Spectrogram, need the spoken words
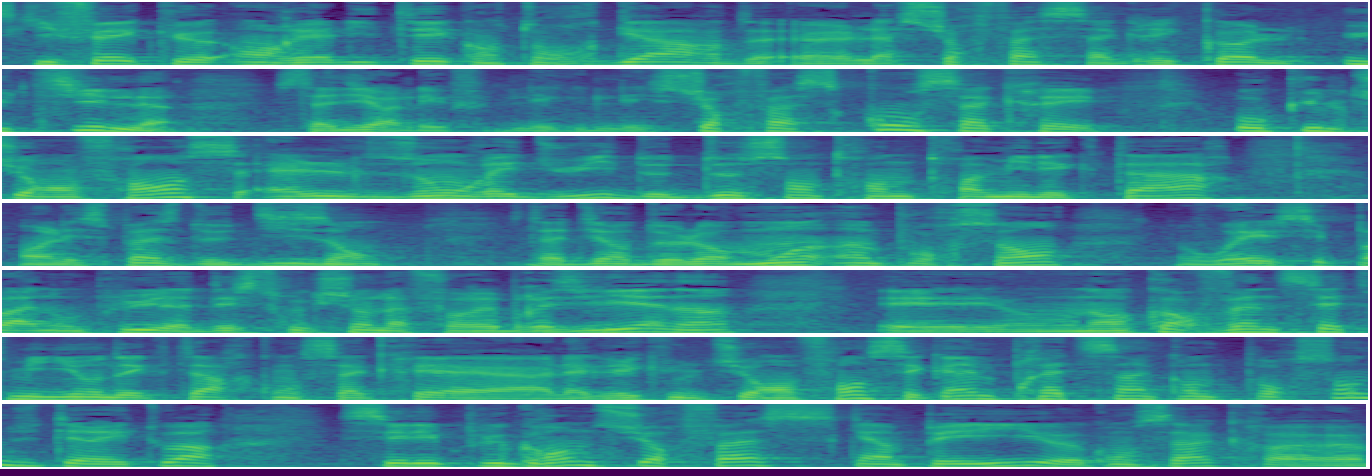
ce qui fait qu'en réalité, quand on regarde la surface agricole utile, c'est-à-dire les, les, les, surfaces consacrées aux cultures en France, elles ont réduit de 233 000 hectares en l'espace de 10 ans, c'est-à-dire de leur moins 1%. Donc, vous c'est pas non plus la destruction de la forêt brésilienne. Hein. Et on a encore 27 millions d'hectares consacrés à l'agriculture en France, c'est quand même près de 50% du territoire. C'est les plus grandes surfaces qu'un pays euh, consacre euh,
